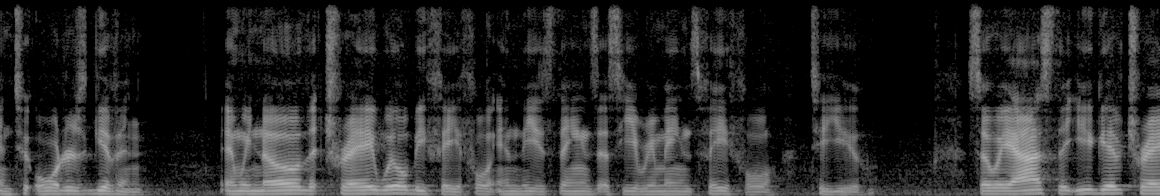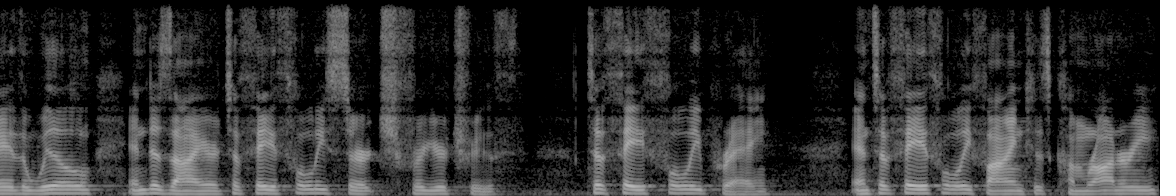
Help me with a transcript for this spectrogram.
and to orders given. And we know that Trey will be faithful in these things as he remains faithful to you. So we ask that you give Trey the will and desire to faithfully search for your truth, to faithfully pray, and to faithfully find his camaraderie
